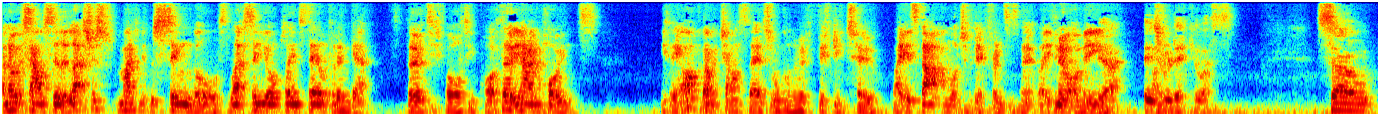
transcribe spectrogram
I know it sounds silly. Let's just imagine it was singles. Let's say you're playing Stableford and get 30, 40 points, 39 points. You think, oh, I could have a chance today. Someone comes with 52. Like, it's that much of a difference, isn't it? Like, if you know what I mean. Yeah, it's Like- ridiculous. So,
